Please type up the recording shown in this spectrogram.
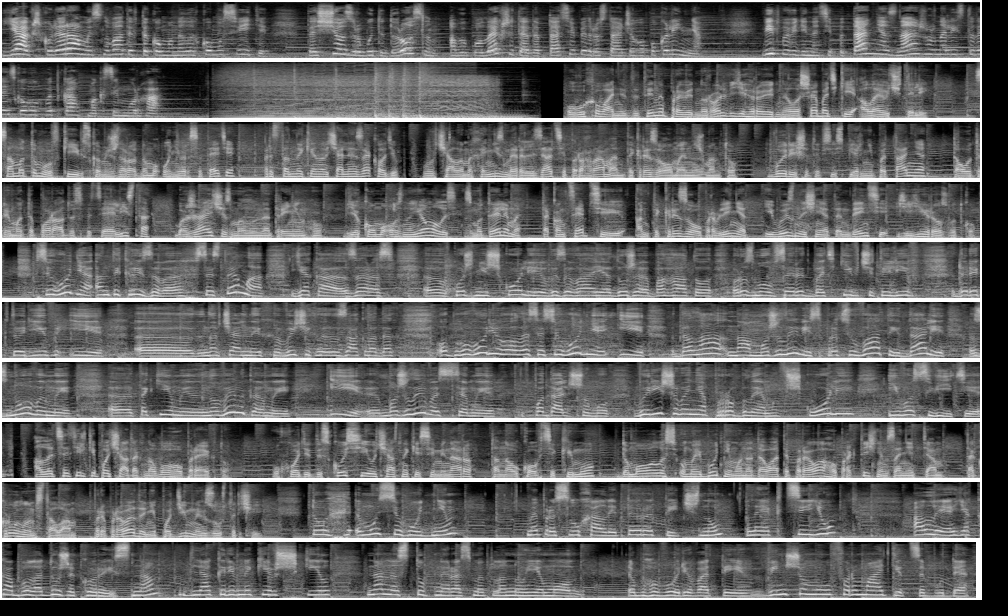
Як школярам існувати в такому нелегкому світі, та що зробити дорослим, аби полегшити адаптацію підростаючого покоління? Відповіді на ці питання знає журналіст студентського квитка Максим Мурга. У вихованні дитини провідну роль відіграють не лише батьки, але й учителі. Саме тому в Київському міжнародному університеті представники навчальних закладів вивчали механізми реалізації програми антикризового менеджменту. Вирішити всі спірні питання та отримати пораду спеціаліста, бажаючи змогли на тренінгу, в якому ознайомились з моделями та концепцією антикризового управління і визначення тенденцій її розвитку. Сьогодні антикризова система, яка зараз е, в кожній школі визиває дуже багато розмов серед батьків, вчителів, директорів і е, навчальних вищих закладах, обговорювалася сьогодні і дала нам можливість працювати далі з новими е, такими новинками і е, можливостями в подальшому вирішування проблем в школі і в освіті. Але це тільки початок нового проекту. У ході дискусії учасники семінару та науковці КИМУ домовились у майбутньому надавати перевагу практичним заняттям та круглим столам при проведенні подібних зустрічей. Тому сьогодні ми прослухали теоретичну лекцію, але яка була дуже корисна для керівників шкіл. На наступний раз ми плануємо обговорювати в іншому форматі. Це буде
